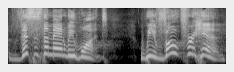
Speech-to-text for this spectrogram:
This is the man we want. We vote for him.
